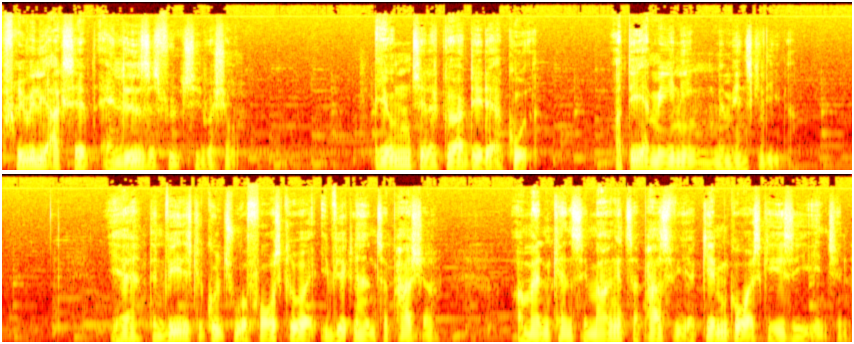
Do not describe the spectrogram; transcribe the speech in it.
Frivillig accept er en lidelsesfyldt situation. Evnen til at gøre dette er god, og det er meningen med menneskelivet. Ja, den vediske kultur foreskriver i virkeligheden tapasya, og man kan se mange tapasvier gennemgå askese i Indien.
